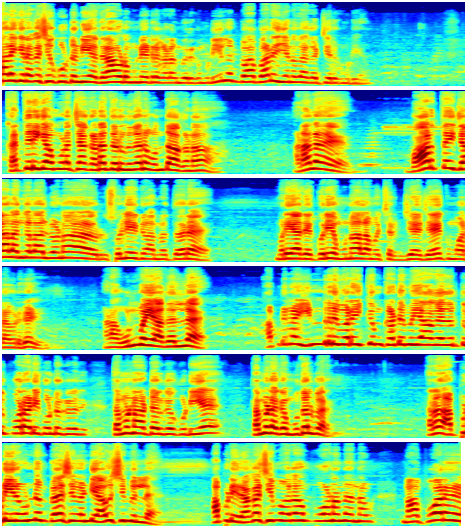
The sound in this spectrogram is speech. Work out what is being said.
நாளைக்கு ரகசிய கூட்டணியாக திராவிட முன்னேற்ற கழகம் இருக்க முடியும்? இல்லை பாரதிய ஜனதா கட்சி இருக்க முடியும்? கத்திரிக்காய் முளைச்சா கடை தெருக்கு தானே வந்தாகணும் அதனால் வார்த்தை ஜாலங்களால் வேணால் அவர் சொல்லியிருக்கலாமே தவிர மரியாதைக்குரிய முன்னாள் அமைச்சர் ஜெய ஜெயக்குமார் அவர்கள் ஆனால் உண்மை அதல்ல. அப்படின்னா இன்று வரைக்கும் கடுமையாக எதிர்த்து போராடி கொண்டிருக்கிறது தமிழ்நாட்டில் இருக்கக்கூடிய தமிழக முதல்வர். அதனால் அப்படி ஒன்றும் பேச வேண்டிய அவசியம் இல்லை. அப்படி ரகசியமாக தான் போனேன்னு நான் நான் போகிறேன்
